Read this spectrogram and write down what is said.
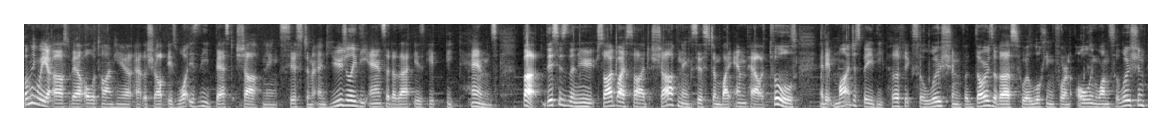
Something we get asked about all the time here at the shop is what is the best sharpening system? And usually the answer to that is it depends. But this is the new side-by-side -side sharpening system by MPOWER Tools and it might just be the perfect solution for those of us who are looking for an all-in-one solution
